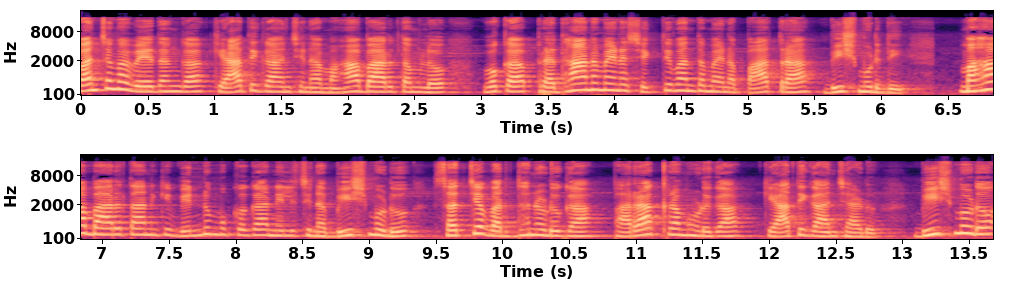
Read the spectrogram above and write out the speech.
పంచమ వేదంగా ఖ్యాతిగాంచిన మహాభారతంలో ఒక ప్రధానమైన శక్తివంతమైన పాత్ర భీష్ముడిది. మహాభారతానికి వెన్నుముక్కగా నిలిచిన భీష్ముడు సత్యవర్ధనుడుగా పరాక్రముడుగా ఖ్యాతిగాంచాడు. భీష్ముడు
